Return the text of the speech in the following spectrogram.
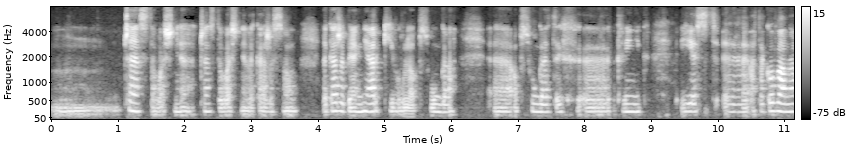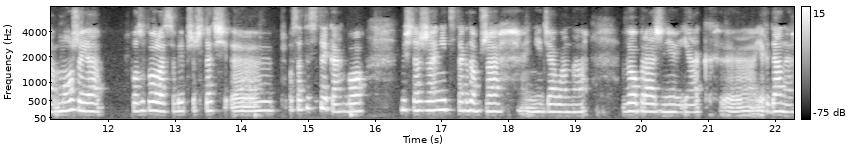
Mm, często właśnie, często właśnie lekarze są, lekarze, pielęgniarki, w ogóle obsługa, obsługa tych klinik jest e, atakowana. Może ja pozwolę sobie przeczytać o statystykach, bo myślę, że nic tak dobrze nie działa na wyobraźnię jak, jak dane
